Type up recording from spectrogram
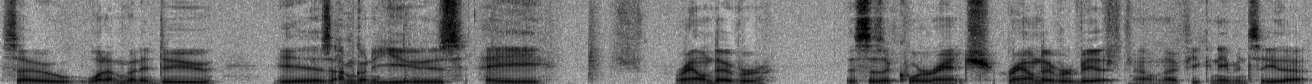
So what I'm gonna do is I'm gonna use a round over. This is a quarter inch round over bit. I don't know if you can even see that.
